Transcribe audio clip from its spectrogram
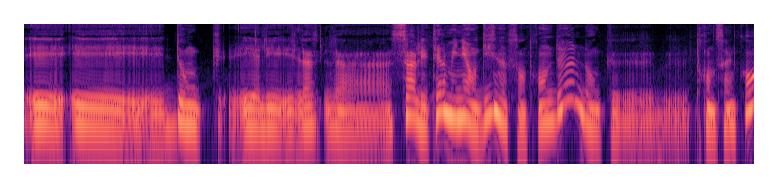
et, et, donc et elle est, la, la, salle est terminée en 1932, donc 35 ans.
